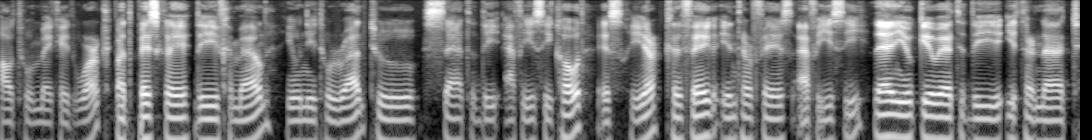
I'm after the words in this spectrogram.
how to make it work. But basically, the command you need to run to set the FEC code is here, config interface FEC. Then you give it the Ethernet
